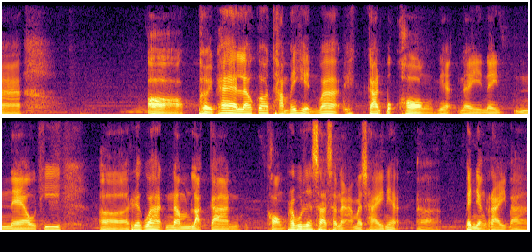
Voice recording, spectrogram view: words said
มาเผยแพร่แล้วก็ทำให้เห็นว่าการปกครองเนี่ยในในแนวที่เเรียกว่านำหลักการของพระพุทธศาสนามาใช้เนี่ยเอ่อเป็นอย่างไรบ้าง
